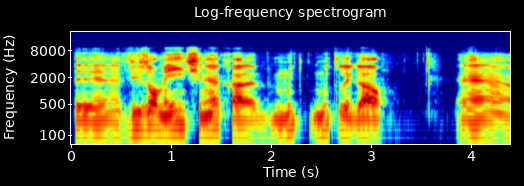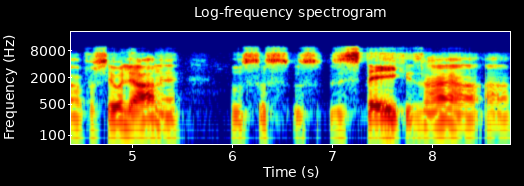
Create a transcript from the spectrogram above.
é, visualmente, né, cara? Muito, muito legal é, você olhar, né? Os, os, os, steaks, né? A, a,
